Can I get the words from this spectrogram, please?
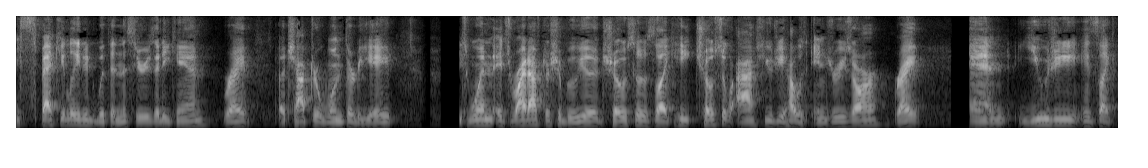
it's speculated within the series that he can. Right? Uh, chapter one thirty eight. It's when it's right after Shibuya. Choso's like he Choso asks Yuji how his injuries are, right? And Yuji is like,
